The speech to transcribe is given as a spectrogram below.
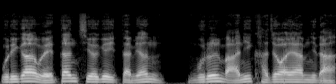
우리가 외딴 지역에 있다면 물을 많이 가져와야 합니다.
